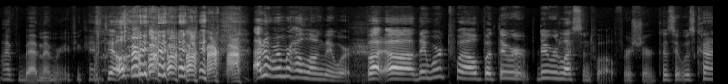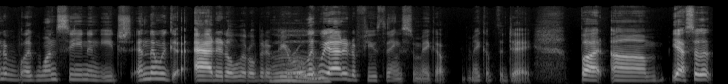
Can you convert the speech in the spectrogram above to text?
I have a bad memory, if you can't tell. I don't remember how long they were, but uh, they weren't twelve, but they were they were less than twelve for sure, because it was kind of like one scene in each, and then we added a little bit of B roll. Like we added a few things to make up make up the day, but um, yeah. So that,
